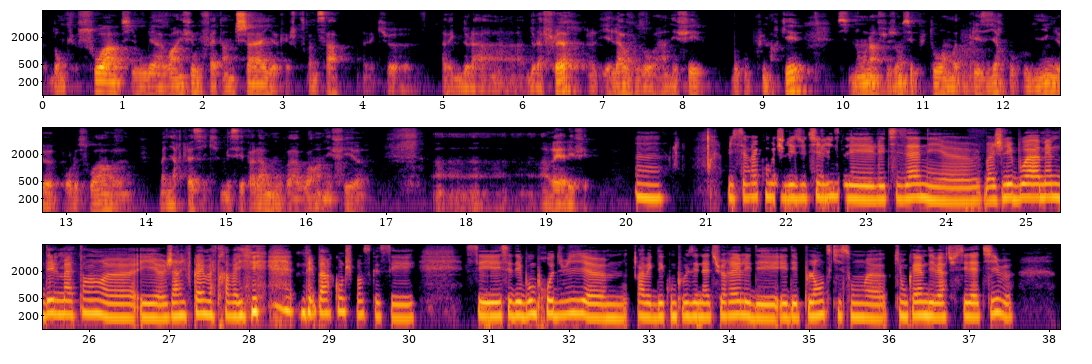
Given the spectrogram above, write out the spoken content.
donc, soit si vous voulez avoir un effet, vous faites un chai, quelque chose comme ça, avec, euh, avec de, la, de la fleur, et là vous aurez un effet beaucoup plus marqué. Sinon, l'infusion, c'est plutôt en mode plaisir, cocooning pour le soir, de manière classique. Mais c'est pas là où on va avoir un effet, un réel effet. Mmh. Oui, c'est vrai que moi je les utilise les tisanes et euh, bah, je les bois même dès le matin, euh, et euh, j'arrive quand même à travailler. Mais par contre, je pense que c'est c'est des bons produits, avec des composés naturels et des et des plantes qui sont, qui ont quand même des vertus sédatives.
